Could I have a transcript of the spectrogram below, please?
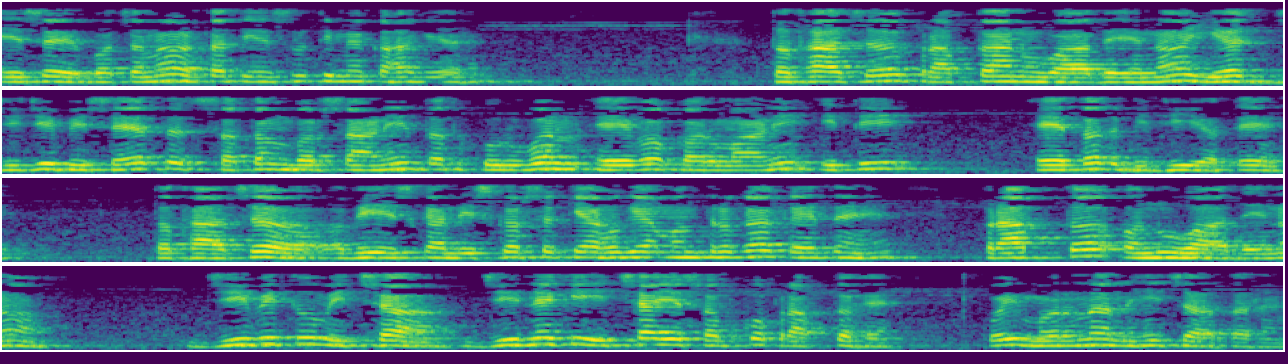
ऐसे वचन अर्थात ये श्रुति में कहा गया है। तथा च प्राप्तानुवादेन यजिजी विषेत वर्षाणी तत्कुर्वन एव कर्माणि इति एतद विधीयते। तथा च, अभी इसका निष्कर्ष क्या हो गया मंत्र का? कहते हैं, प्राप्त अनुवादेन। जीवितुम इच्छा, जीने की इच्छा ये सबको प्राप्त है, कोई मरना नहीं चाहता है।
